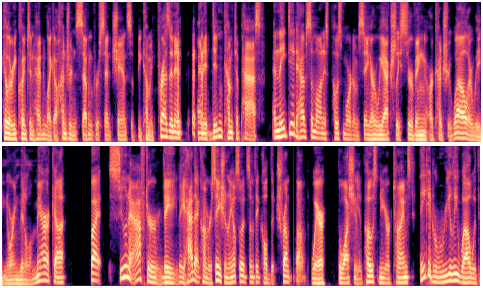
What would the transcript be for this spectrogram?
Hillary Clinton had like a 107% chance of becoming president and it didn't come to pass. And they did have some honest postmortem saying, are we actually serving our country well? Are we ignoring middle America? But soon after they they had that conversation, they also had something called the Trump bump, where the Washington Post, New York Times, they did really well with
